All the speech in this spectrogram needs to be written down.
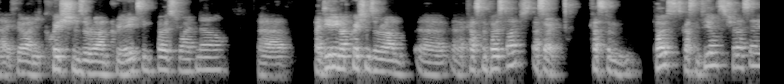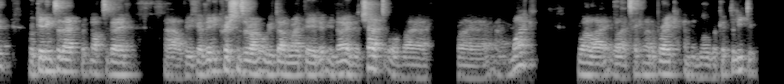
Uh, if there are any questions around creating posts right now, uh, ideally not questions around uh, uh, custom post types, sorry, custom posts, custom fields, should I say? We're getting to that, but not today. but if you have any questions around what we've done right there, let me know in the chat or via, via Mike while I, while I take another break and then we'll look at deleting.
